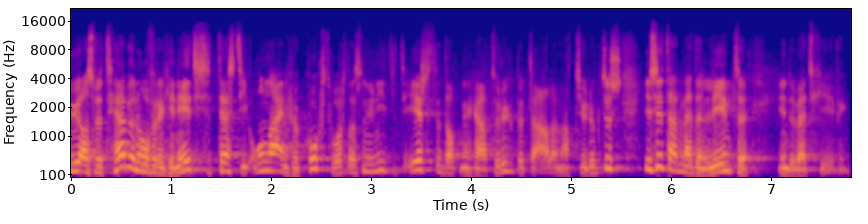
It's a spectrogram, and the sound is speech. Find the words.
Nu, als we het hebben over een genetische test die online gekocht wordt, dat is nu niet het eerste dat men gaat terugbetalen natuurlijk. Dus je zit daar met een leemte in de wetgeving.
